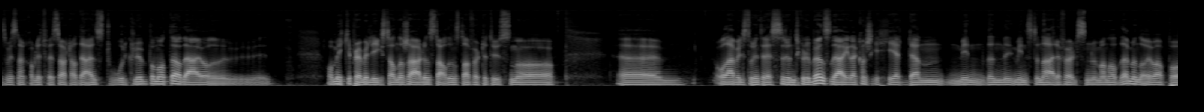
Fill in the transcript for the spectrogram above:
som vi snakka om litt før vi starta, at det er en stor klubb, på en måte. Og det er jo Om ikke Premier League-standard, så er det en stadion som tar 40 000, og øh, og det er veldig stor interesse rundt klubben, så det er, det er kanskje ikke helt den, min, den minste nære følelsen man hadde. Men da vi var på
